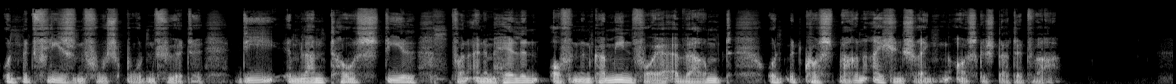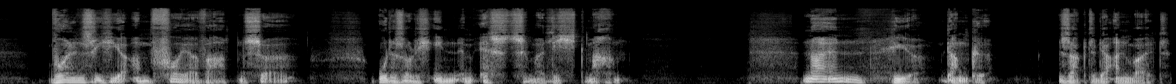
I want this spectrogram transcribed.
und mit Fliesenfußboden führte, die im Landhausstil von einem hellen, offenen Kaminfeuer erwärmt und mit kostbaren Eichenschränken ausgestattet war. Wollen Sie hier am Feuer warten, Sir? Oder soll ich Ihnen im Esszimmer Licht machen? Nein, hier, danke, sagte der Anwalt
